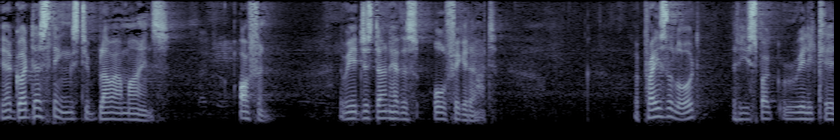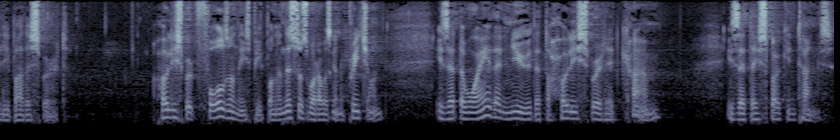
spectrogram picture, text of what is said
You know, God does things to blow our minds often. We just don't have this all figured out. But praise the Lord that He spoke really clearly by the Spirit. Holy Spirit falls on these people, and this was what I was going to preach on, is that the way they knew that the Holy Spirit had come is that they spoke in tongues.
